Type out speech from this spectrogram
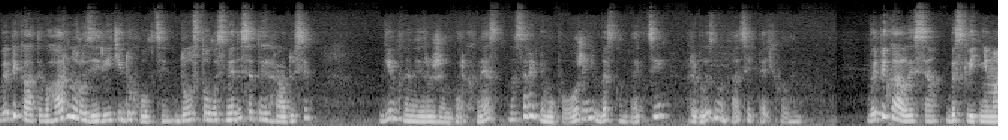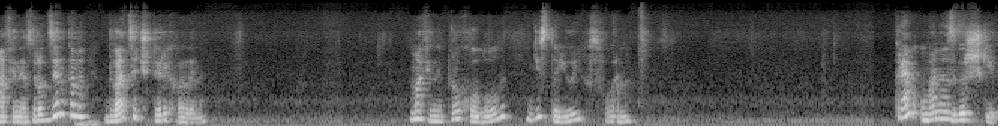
Випікати в гарно розігрітій духовці до 180 градусів, вімкнений режим верх-низ на середньому положенні без конвекції приблизно 25 хвилин. Випікалися безквітні мафіни з родзинками 24 хвилини. Мафіни прохололи, дістаю їх з форми. Крем у мене з вершків.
